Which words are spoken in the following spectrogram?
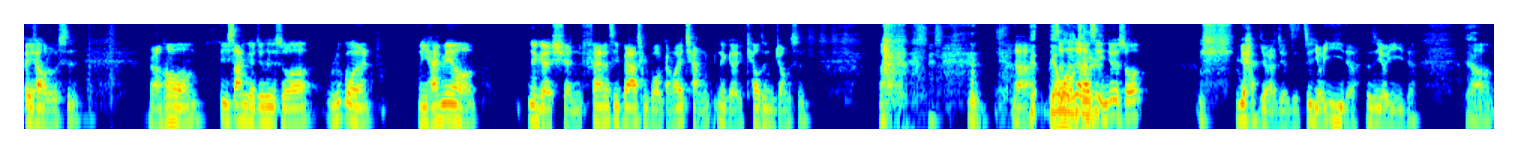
背号都是。然后第三个就是说，如果你还没有那个选 Fantasy Basketball，赶快抢那个 Kelton Johnson。那不要忘了任何事情，就是说。越喊越来就是这有意义的，这是有意义的。嗯、yeah. um,，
